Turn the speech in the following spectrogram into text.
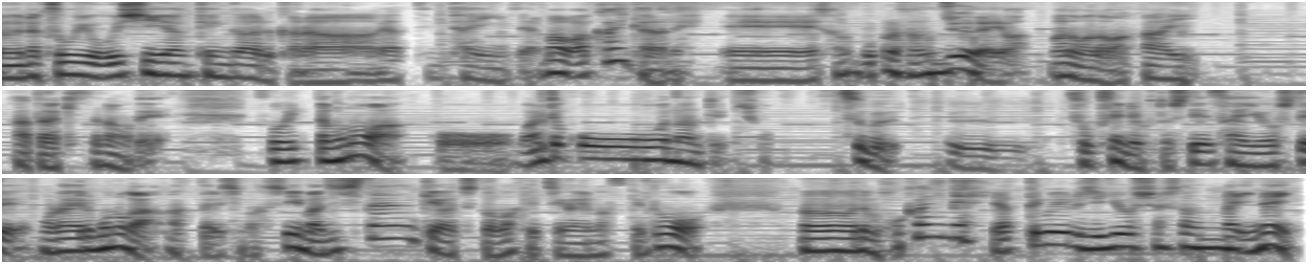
うん、なんかそういう美味しい案件があるからやってみたいみたいな。まあ若いからね、えー、僕ら30代はまだまだ若い働き手なので、そういったものは、こう、割とこう、なんて言うんでしょう。すぐ、即戦力として採用してもらえるものがあったりしますし、まあ自治体案件はちょっとわけ違いますけど、うん、でも他にね、やってくれる事業者さんがいない、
